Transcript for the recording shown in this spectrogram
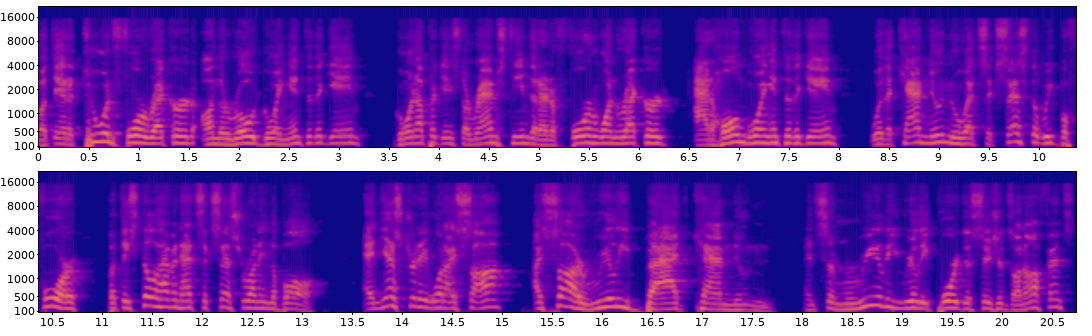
But they had a two and four record on the road going into the game, going up against a Rams team that had a four and one record at home going into the game with a Cam Newton who had success the week before, but they still haven't had success running the ball. And yesterday, what I saw, I saw a really bad Cam Newton and some really, really poor decisions on offense.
